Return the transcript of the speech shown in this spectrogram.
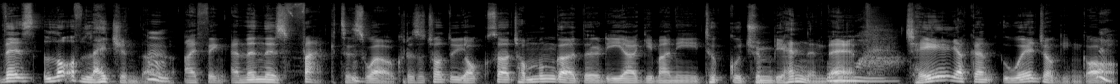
There's a lot of legend though, I think, and then there's fact as well. 그래서 저도 역사 전문가들 이야기 많이 듣고 준비했는데 우와. 제일 약간 우회적인 거.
